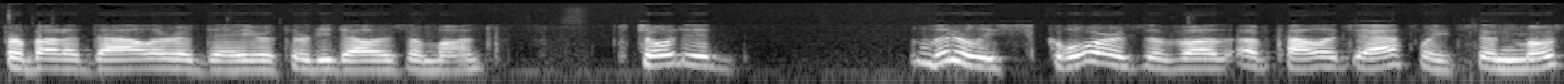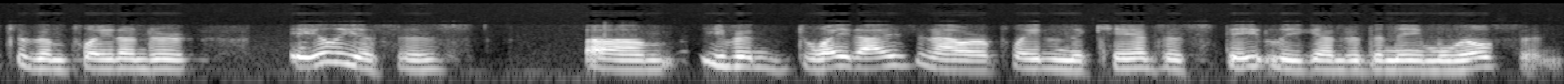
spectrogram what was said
for about a dollar a day or thirty dollars a month. So did literally scores of uh, of college athletes, and most of them played under aliases. Um, even Dwight Eisenhower played in the Kansas State League under the name Wilson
